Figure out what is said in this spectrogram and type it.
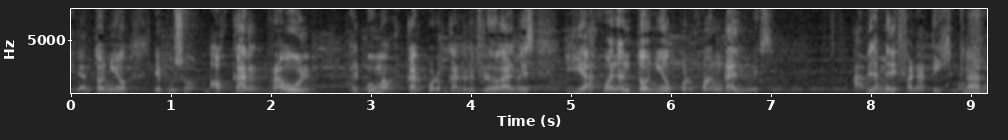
y de Antonio, le puso a Oscar Raúl, al Puma Oscar por Oscar Alfredo Galvez, y a Juan Antonio por Juan Galvez. Háblame de fanatismo. Claro,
